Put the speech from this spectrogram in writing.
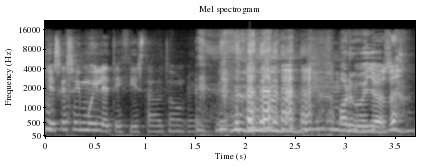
Yo es que soy muy leticista, lo tengo que decir. orgullosa.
